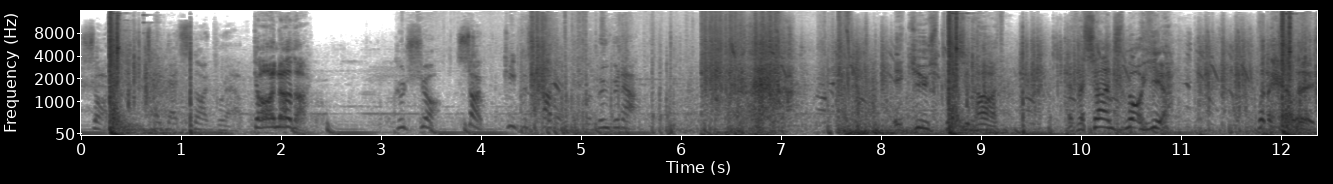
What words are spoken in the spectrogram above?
So, take that sniper out. Got another! Good shot. So, keep us covered. We're moving up. AQ's pressing hard. If Hassan's not here, what the hell is?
